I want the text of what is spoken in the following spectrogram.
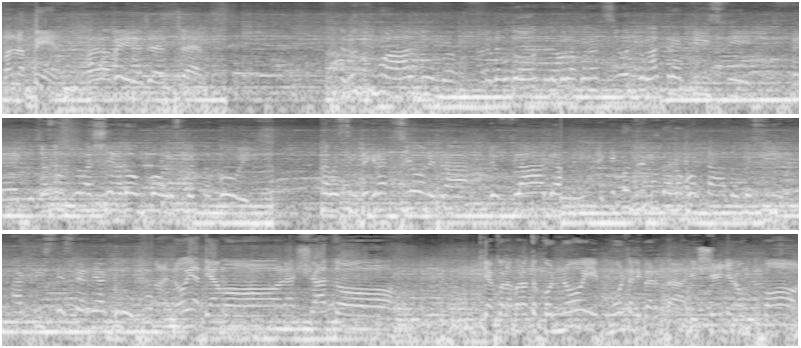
vale la pena Vale la pena, certo. certo Nell'ultimo album avete avuto delle collaborazioni con altri artisti eh, che già sono sulla scena da un po' rispetto a voi. Questa integrazione tra gli Offlaga e che contributo hanno portato questi artisti esterni al gruppo? Ma noi abbiamo lasciato collaborato con noi molta libertà di scegliere un po'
